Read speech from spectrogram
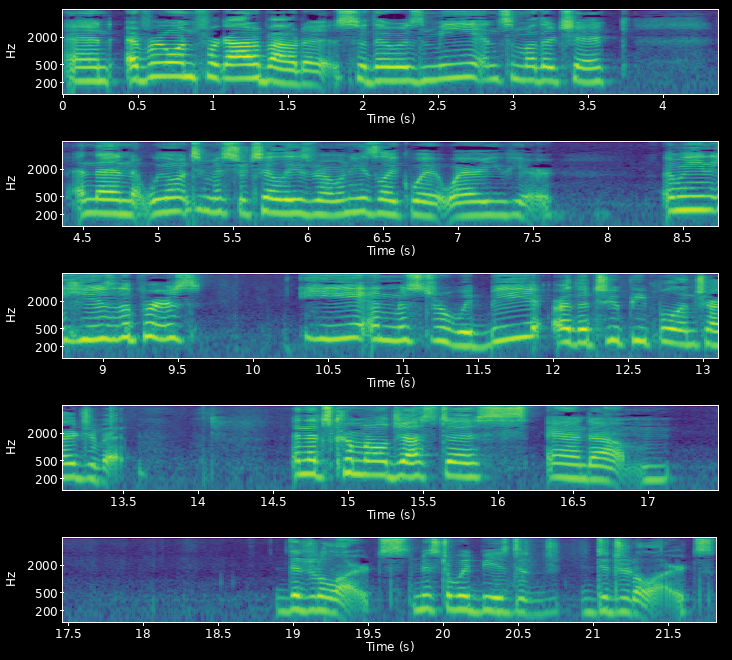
and everyone forgot about it. So there was me and some other chick, and then we went to Mr. Tilly's room, and he's like, "Wait, why are you here?" I mean, he's the person. He and Mr. Whidbey are the two people in charge of it and that's criminal justice and um digital arts. Mr. Whidbey is dig- digital arts.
